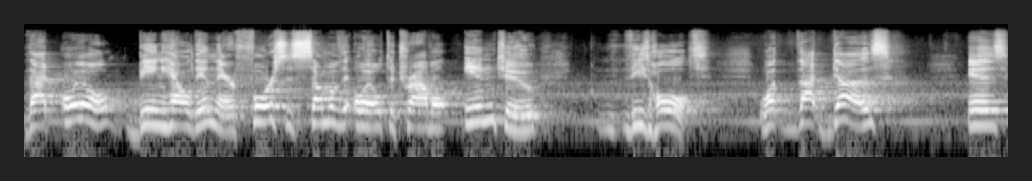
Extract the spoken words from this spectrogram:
That oil being held in there forces some of the oil to travel into these holes. What that does is,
